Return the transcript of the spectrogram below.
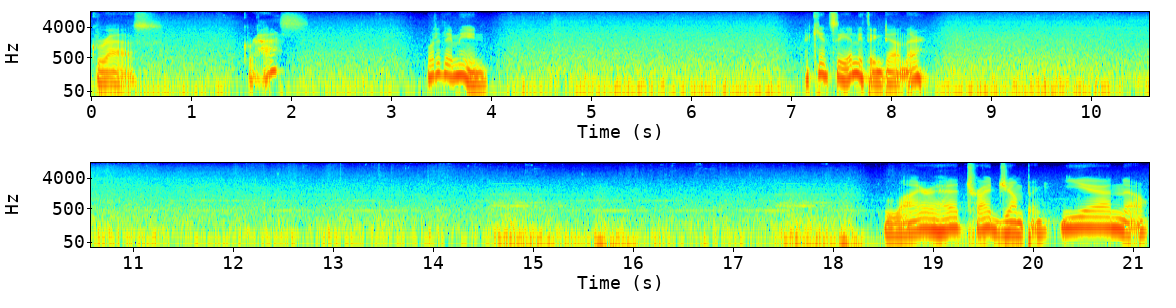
Grass. Grass? What do they mean? I can't see anything down there. Liar ahead, try jumping. Yeah, no.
